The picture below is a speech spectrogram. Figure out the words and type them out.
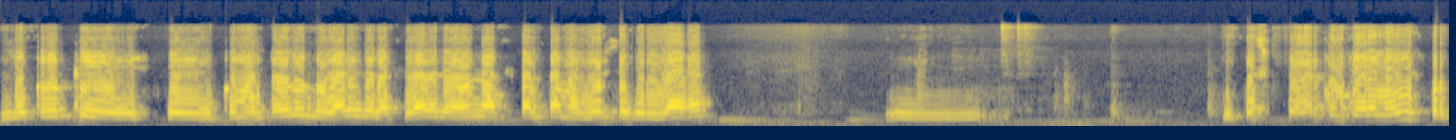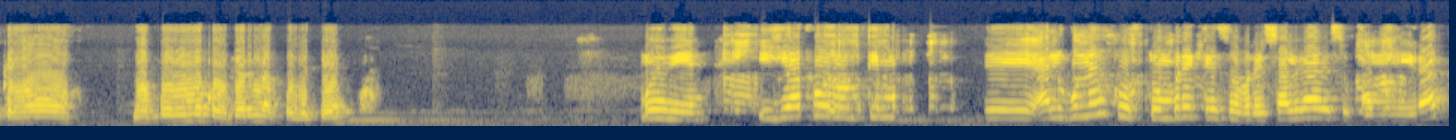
Yo creo que, este, como en todos los lugares de la ciudad de León, hace falta mayor seguridad y, pues poder confiar en ellos porque no, no podemos confiar en la policía. Muy bien. Y ya por último, eh, ¿alguna costumbre que sobresalga de su comunidad?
